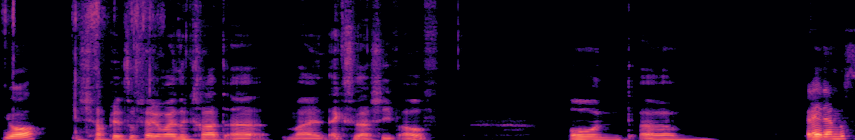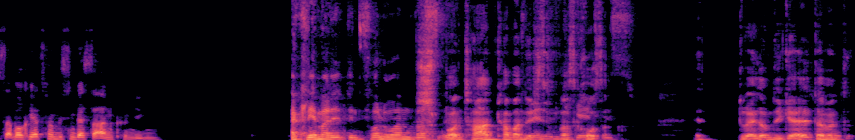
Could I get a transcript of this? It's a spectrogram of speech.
Ja. Ich habe hier zufälligerweise gerade äh, mein Excel-Archiv auf. Und ähm, Ey, dann musst du es aber auch jetzt mal ein bisschen besser ankündigen. Erklär mal den, den Followern, was äh, spontan kann man Duell nicht um die was Geld groß. ist. Duell um die Geld, da wird,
